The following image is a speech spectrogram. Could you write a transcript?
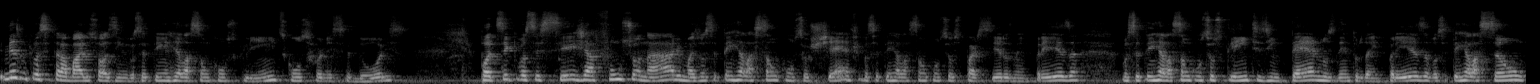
E mesmo que você trabalhe sozinho, você tenha relação com os clientes, com os fornecedores. Pode ser que você seja funcionário, mas você tem relação com o seu chefe, você tem relação com seus parceiros na empresa, você tem relação com seus clientes internos dentro da empresa, você tem relação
